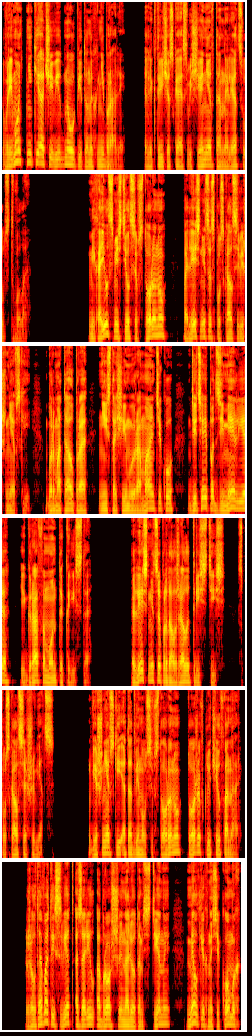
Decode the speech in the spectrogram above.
В ремонтнике, очевидно, упитанных не брали. Электрическое освещение в тоннеле отсутствовало. Михаил сместился в сторону, По лестнице спускался Вишневский, бормотал про неистощимую романтику, детей подземелья и графа Монте-Кристо. Лестница продолжала трястись, спускался швец. Вишневский отодвинулся в сторону, тоже включил фонарь. Желтоватый свет озарил обросшие налетом стены, мелких насекомых,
